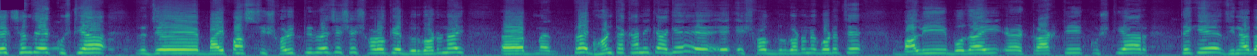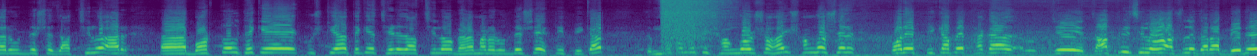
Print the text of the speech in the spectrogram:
দেখছেন যে কুষ্টিয়া যে বাইপাসটি সড়কটি রয়েছে, সেই সড়কের দুর্ঘটনায় প্রায় ঘণ্টা খানিক আগে এই সড়ক দুর্ঘটনা ঘটেছে। বালি বোঝাই ট্রাকটি কুষ্টিয়ার থেকে জিনাদার উদ্দেশ্যে যাচ্ছিল আর বটতল থেকে কুষ্টিয়া থেকে ছেড়ে যাচ্ছিল ভেড়ামারার উদ্দেশ্যে একটি পিক আপ মুখোমুখি সংঘর্ষ হয়। সংঘর্ষের পরে পিক থাকা যে যাত্রী ছিল, আসলে যারা বেদে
